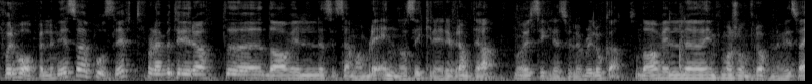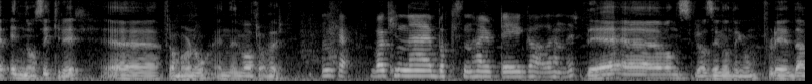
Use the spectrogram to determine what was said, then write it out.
Forhåpentligvis er det positivt, for det betyr at uh, da vil systemene bli enda sikrere i framtida når sikkerhetshullet blir lukka. Så da vil uh, informasjonen forhåpentligvis være enda sikrere eh, framover nå enn den var fra før. Okay. Hva kunne boksen ha gjort i gale hender? Det er vanskelig å si noe om. fordi de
